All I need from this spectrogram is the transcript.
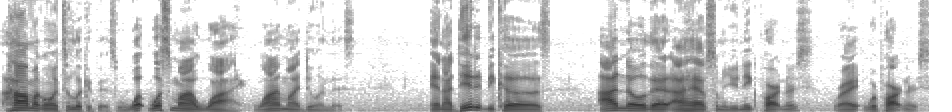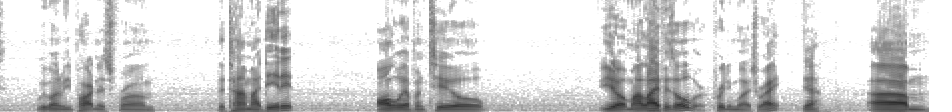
how am I going to look at this? What what's my why? Why am I doing this? And I did it because I know that I have some unique partners, right? We're partners. We're going to be partners from the time I did it all the way up until you know my life is over, pretty much, right? Yeah. Um,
